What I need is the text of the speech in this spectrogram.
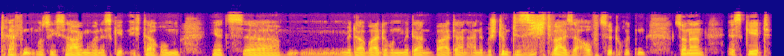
treffend, muss ich sagen, weil es geht nicht darum, jetzt äh, Mitarbeiterinnen und Mitarbeitern eine bestimmte Sichtweise aufzudrücken, sondern es geht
